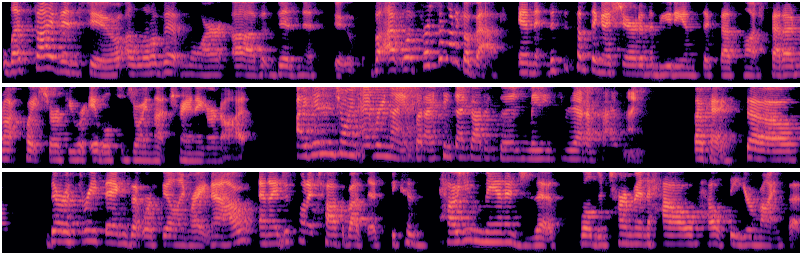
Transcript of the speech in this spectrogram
let's dive into a little bit more of business scoop. But I, well, first, I want to go back. And this is something I shared in the Beauty and Success Launchpad. I'm not quite sure if you were able to join that training or not. I didn't join every night, but I think I got a good maybe three out of five nights. Okay. So there are three things that we're feeling right now. And I just want to talk about this because how you manage this will determine how healthy your mindset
